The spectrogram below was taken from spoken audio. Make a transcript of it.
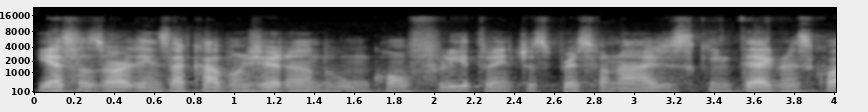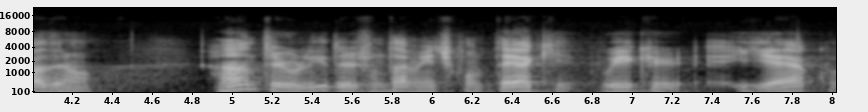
e essas ordens acabam gerando um conflito entre os personagens que integram o esquadrão. Hunter, o líder, juntamente com Tech, Wicker e Echo,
